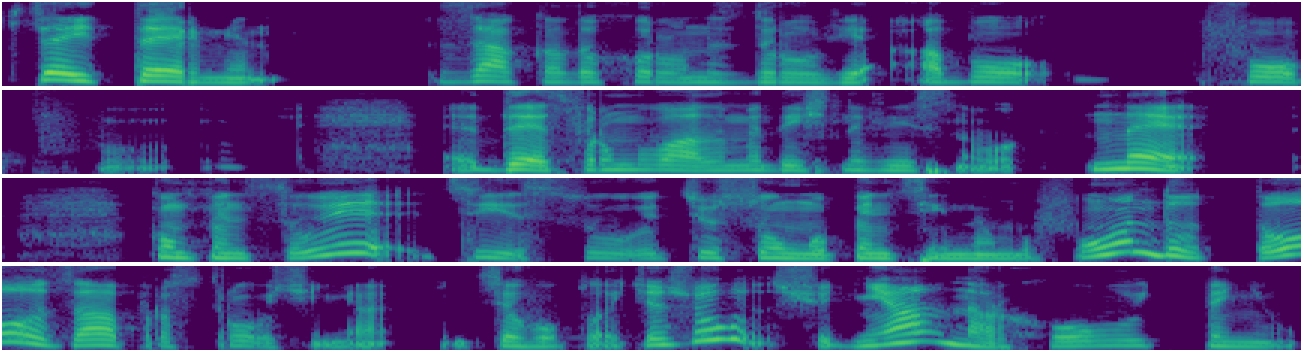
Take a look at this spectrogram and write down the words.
цей термін заклад охорони здоров'я або ФОП, е, де сформували медичний висновок, не компенсує ці, цю суму пенсійному фонду, то за прострочення цього платежу щодня нараховують пеню.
